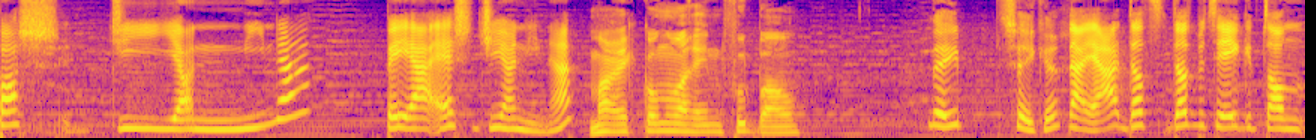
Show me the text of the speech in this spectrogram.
Pas Giannina. P-A-S Giannina. Mark, kom er maar in, voetbal. Nee, zeker. Nou ja, dat, dat betekent dan...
